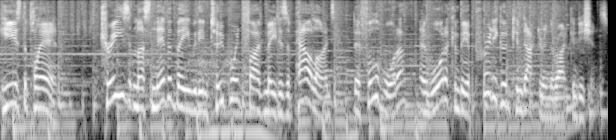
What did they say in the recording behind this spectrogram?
here's the plan. Trees must never be within 2.5 metres of power lines. They're full of water, and water can be a pretty good conductor in the right conditions.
